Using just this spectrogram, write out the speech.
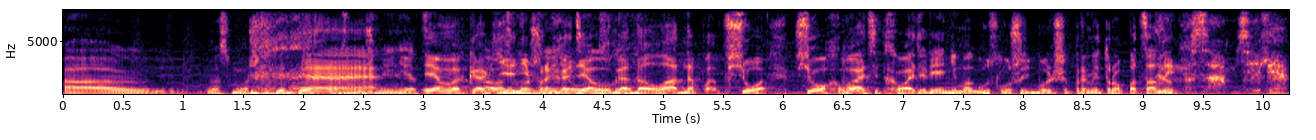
А, возможно. Возможно и нет. Эва, как а я не проходя угадал. Ладно, все, все, хватит, хватит. Я не могу слушать больше про метро. Пацаны. на самом деле,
